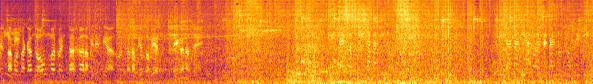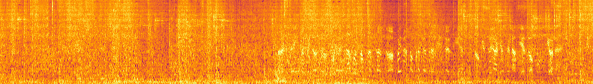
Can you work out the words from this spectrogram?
Estamos sacando aún más ventaja a la milicia. Lo están haciendo bien. Sigan así. Titán hostil abatido. Titán aliado atacando su objetivo. Hay 30 pilotos, los estamos aplastando. Apenas ofrecen resistencia. Lo que sea que estén haciendo funciona.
